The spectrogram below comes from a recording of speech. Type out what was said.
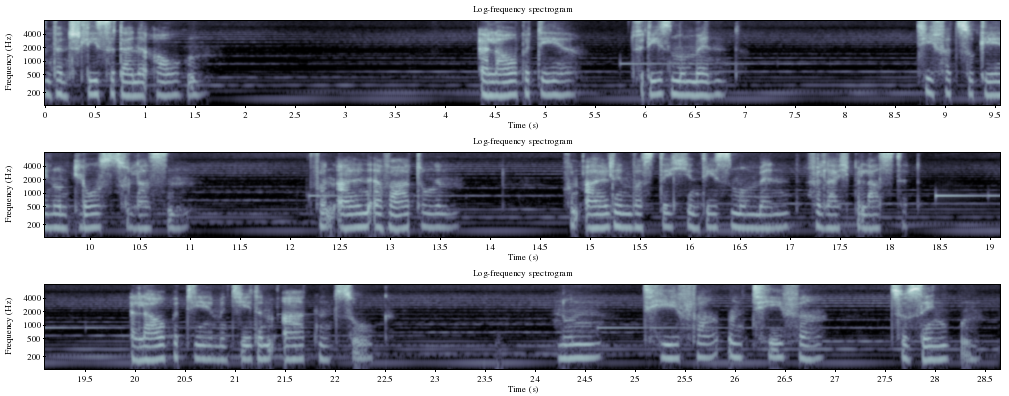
Und dann schließe deine Augen. Erlaube dir für diesen Moment tiefer zu gehen und loszulassen von allen Erwartungen, von all dem, was dich in diesem Moment vielleicht belastet. Erlaube dir mit jedem Atemzug nun tiefer und tiefer zu sinken.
